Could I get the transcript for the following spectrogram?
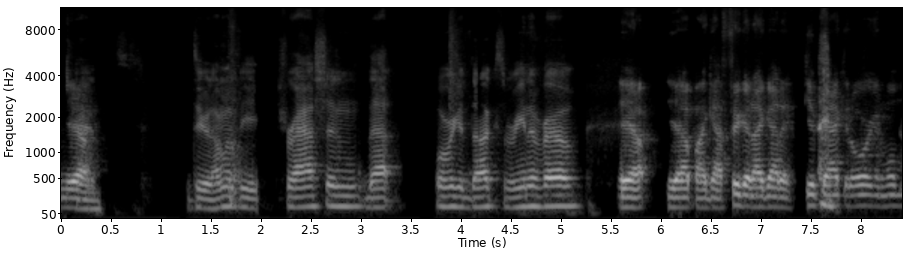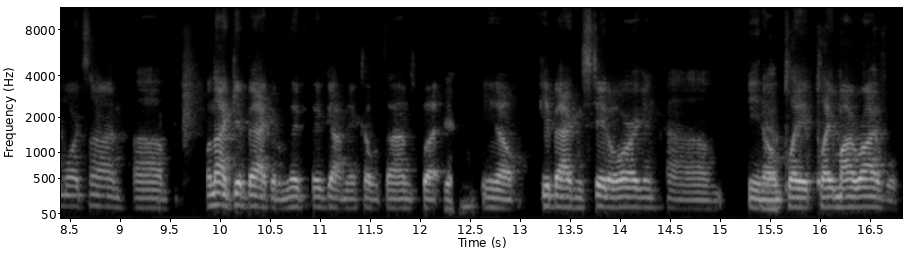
Yeah. And, dude, I'm gonna be trashing that Oregon Ducks arena, bro. Yeah, yep. I got figured I got to get back at Oregon one more time. Um, well, not get back at them. They've, they've got me a couple times, but yeah. you know, get back in the state of Oregon. Um, you know, yeah. play play my rival.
